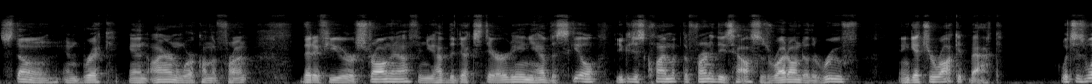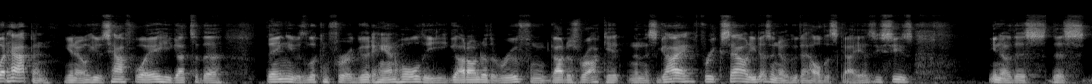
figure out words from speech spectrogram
stone and brick and ironwork on the front that if you are strong enough and you have the dexterity and you have the skill, you could just climb up the front of these houses right onto the roof and get your rocket back, which is what happened. You know, he was halfway, he got to the thing, he was looking for a good handhold, he got onto the roof and got his rocket, and then this guy freaks out. He doesn't know who the hell this guy is. He sees, you know, this this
